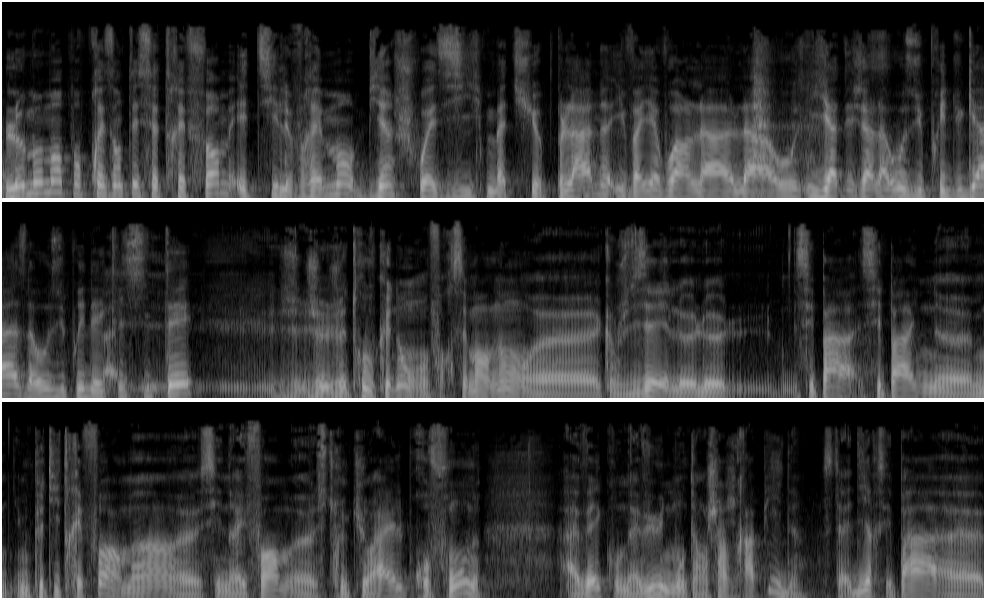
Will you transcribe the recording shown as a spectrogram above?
Le moment pour présenter cette réforme est-il vraiment bien choisi, Mathieu Plane? Il va y avoir la, la hausse, il y a déjà la hausse du prix du gaz, la hausse du prix de l'électricité je, trouve que non, forcément non. Euh, comme je disais, le, le c'est pas une, petite réforme. Hein. C'est une réforme structurelle, profonde avec, on a vu, une montée en charge rapide. C'est-à-dire que c'est pas euh,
